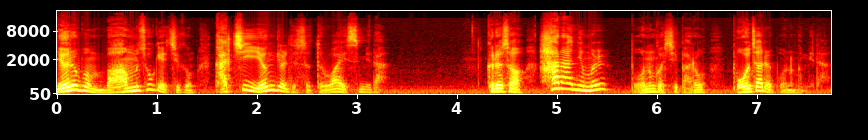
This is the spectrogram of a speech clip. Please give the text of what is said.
여러분 마음속에 지금 같이 연결돼서 들어와 있습니다. 그래서 하나님을 보는 것이 바로 보좌를 보는 겁니다.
